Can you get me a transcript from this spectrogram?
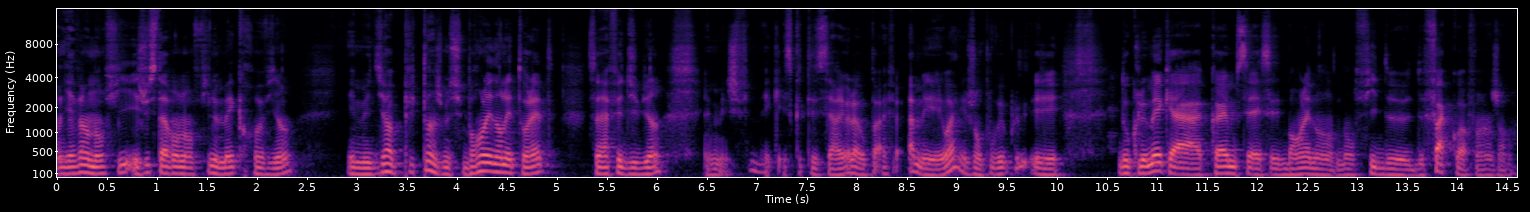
Il y avait un amphi et juste avant l'amphi, le mec revient et me dit, oh putain, je me suis branlé dans les toilettes, ça m'a fait du bien. Et mais je fais, mec, est-ce que t'es sérieux là ou pas? Ah mais ouais, j'en pouvais plus. Et donc le mec a quand même s'est branlé dans, dans de, de fac quoi, enfin genre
